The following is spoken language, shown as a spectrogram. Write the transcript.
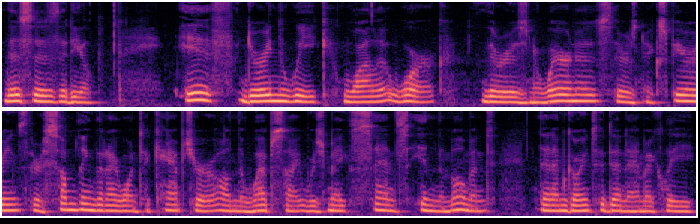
this is the deal. If during the week while at work there is an awareness, there's an experience, there's something that I want to capture on the website which makes sense in the moment, then I'm going to dynamically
